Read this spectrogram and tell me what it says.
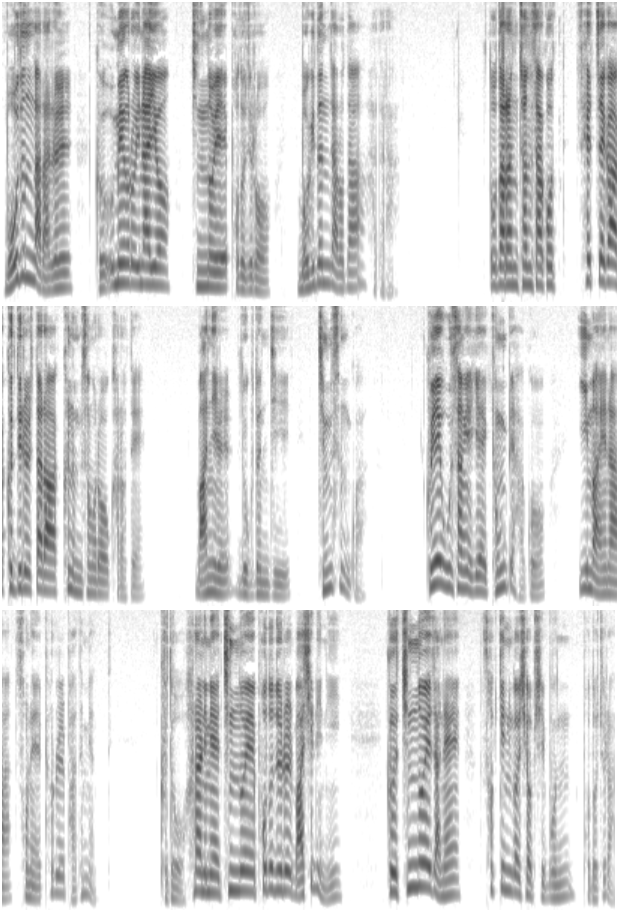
모든 나라를 그 음행으로 인하여 진노의 포도주로 먹이던 자로다 하더라. 또 다른 전사 곧 셋째가 그 뒤를 따라 큰 음성으로 가로되 만일 누구든지 짐승과 그의 우상에게 경배하고 이마에나 손에 표를 받으면 그도 하나님의 진노의 포도주를 마시리니 그 진노의 잔에 섞인 것이 없이 분 포도주라.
